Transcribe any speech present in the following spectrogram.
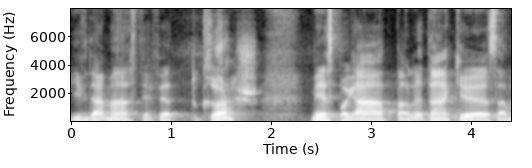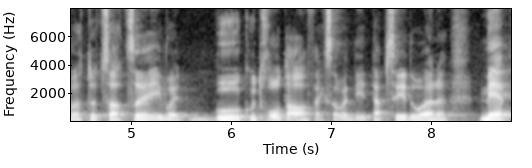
évidemment, c'était fait tout croche. Mais c'est pas grave, par le temps que ça va tout sortir, il va être beaucoup trop tard. Fait que ça va être des tapes ses doigts. là. Mais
